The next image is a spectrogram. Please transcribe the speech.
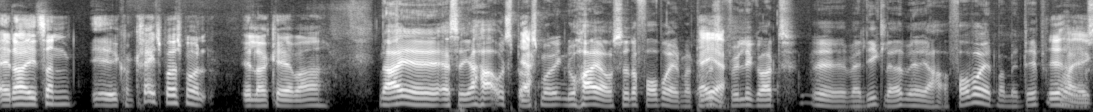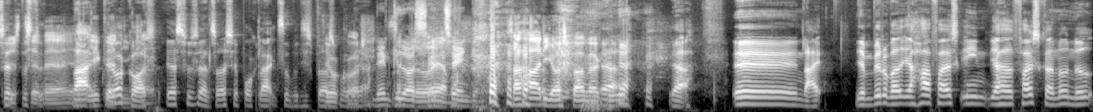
Er der et sådan øh, konkret spørgsmål, eller kan jeg bare... Nej, øh, altså jeg har jo et spørgsmål. Ja. Ikke? Nu har jeg jo siddet og forberedt mig. Du ja, ja. kan selvfølgelig godt øh, være ligeglad med, at jeg har forberedt mig, men det, det har jeg ikke lyst til at være. Jeg Nej, det var godt. Glad. Jeg synes altså også, at jeg brugte lang tid på de spørgsmål. Det var godt. Hvem gider også selv tænke? Så har de også bare været gode. ja. ja. Øh, nej, Jamen ved du hvad, jeg har faktisk en, jeg havde faktisk skrevet noget ned,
